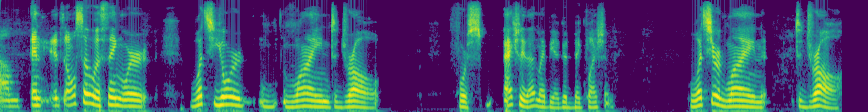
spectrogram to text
Um, And it's also a thing where, what's your line to draw for? s- Actually, that might be a good big question. What's your line to draw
